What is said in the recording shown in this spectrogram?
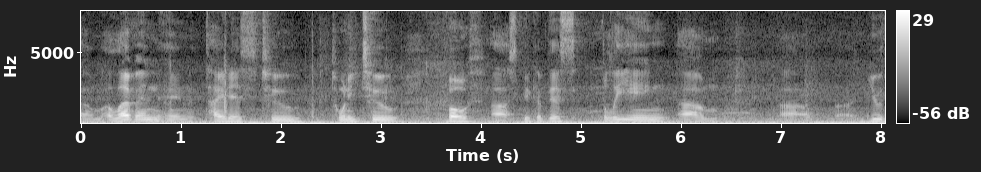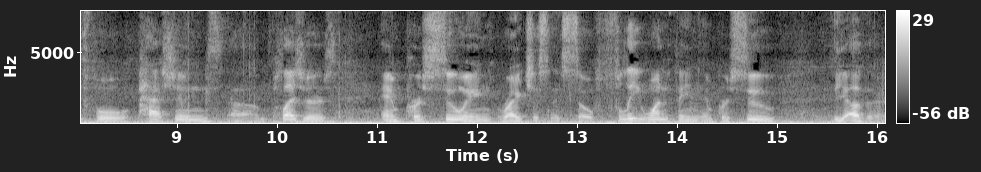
um, 11 and Titus 2, 22 both uh, speak of this fleeing um, uh, uh, youthful passions, um, pleasures, and pursuing righteousness. So flee one thing and pursue the other.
